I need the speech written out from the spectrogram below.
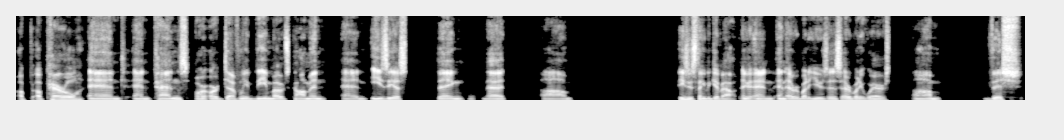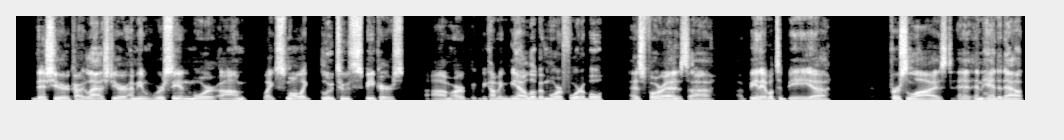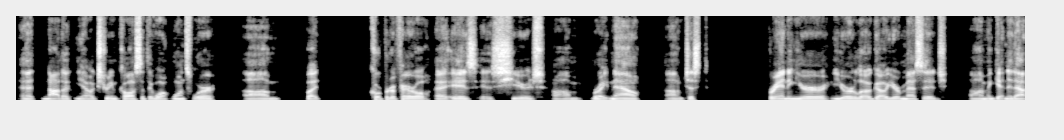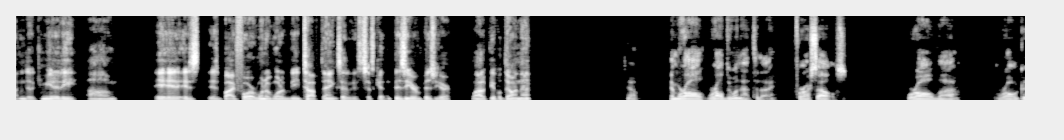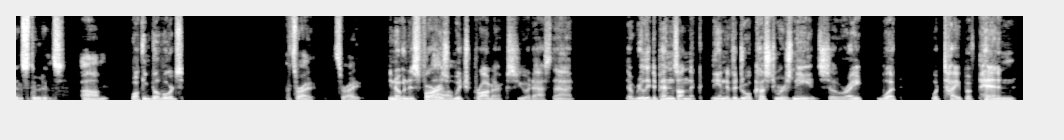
apparel and, and pens are, are definitely the most common and easiest thing that, um, easiest thing to give out and, and, everybody uses, everybody wears. Um, this, this year, kind of last year, I mean, we're seeing more, um, like small, like Bluetooth speakers, um, are becoming, you know, a little bit more affordable as far as, uh, being able to be uh, personalized and, and handed out at not a you know extreme cost that they once were. Um, but corporate apparel uh, is is huge um, right now. Um, just branding your your logo, your message, um, and getting it out into the community um, is is by far one of one of the top things. It's just getting busier and busier. A lot of people doing that. Yeah, and we're all, we're all doing that today for ourselves. We're all, uh, we're all good students. Um, Walking billboards. that's right. That's right. You know, and as far as Um, which products you would ask that, that really depends on the, the individual customer's needs. So, right. What, what type of pen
